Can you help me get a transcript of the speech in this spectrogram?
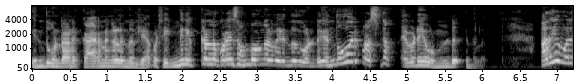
എന്തുകൊണ്ടാണ് കാരണങ്ങൾ എന്നില്ല. പക്ഷേ ഇങ്ങനെയൊക്കെയുള്ള കുറേ സംഭവങ്ങൾ വരുന്നത് കൊണ്ട് എന്തോ ഒരു പ്രശ്നം എവിടെയോ ഉണ്ട് എന്നുള്ളത്. അതേപോലെ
